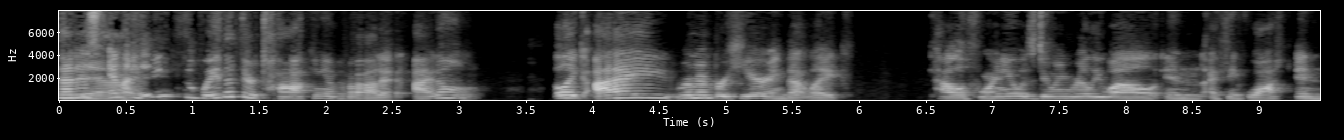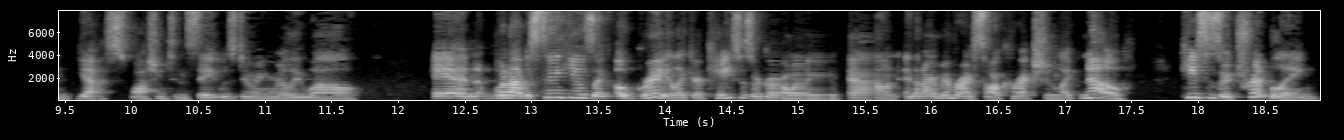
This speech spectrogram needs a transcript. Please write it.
That is, and I think the way that they're talking about it, I don't like. I remember hearing that like California was doing really well, and I think Wash, and yes, Washington State was doing really well. And when I was thinking, I was like, oh great, like our cases are going down. And then I remember I saw a correction, like no, cases are tripling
